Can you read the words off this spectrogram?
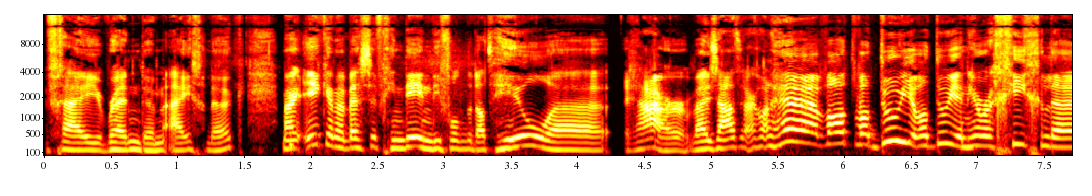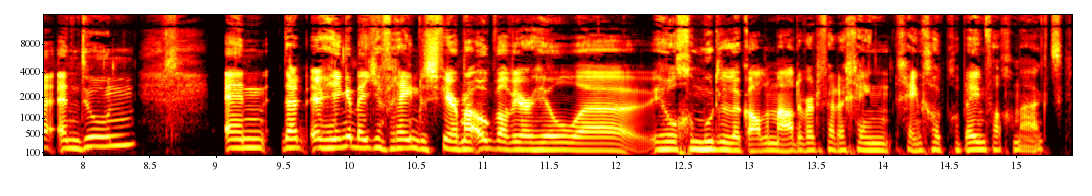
Vrij random eigenlijk. Maar ik en mijn beste vriendin, die vonden dat heel uh, raar. Wij zaten daar gewoon, hé, wat, wat doe je, wat doe je? En heel erg giechelen en doen. En daar, er hing een beetje een vreemde sfeer, maar ook wel weer heel, heel gemoedelijk allemaal. Er werd verder geen, geen groot probleem van gemaakt.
